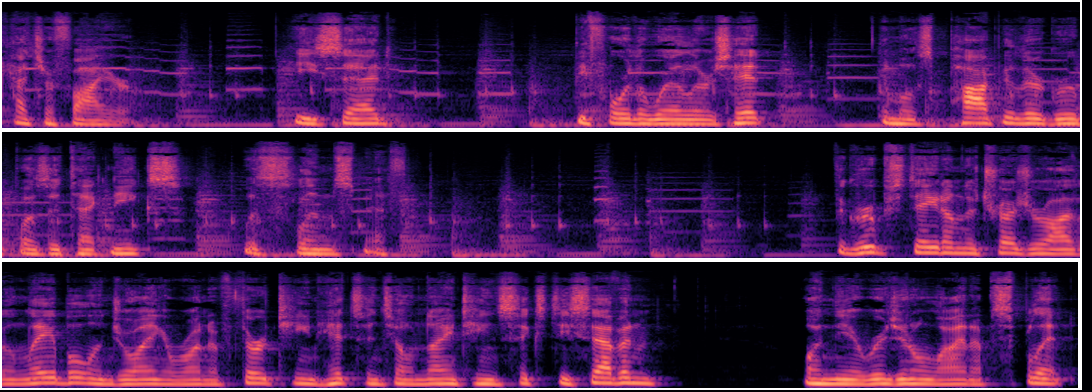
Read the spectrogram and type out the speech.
Catch a Fire. He said, Before the Wailers hit, the most popular group was the Techniques with Slim Smith. The group stayed on the Treasure Island label, enjoying a run of 13 hits until 1967, when the original lineup split,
